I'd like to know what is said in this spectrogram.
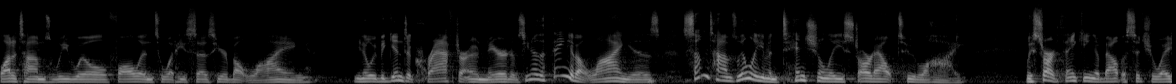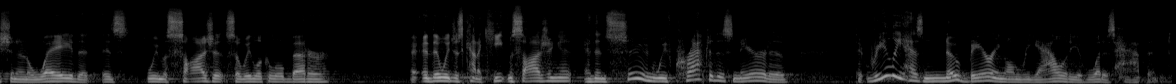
A lot of times we will fall into what he says here about lying. You know, we begin to craft our own narratives. You know, the thing about lying is sometimes we don't even intentionally start out to lie. We start thinking about the situation in a way that is, we massage it so we look a little better. And then we just kind of keep massaging it. And then soon we've crafted this narrative that really has no bearing on reality of what has happened.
